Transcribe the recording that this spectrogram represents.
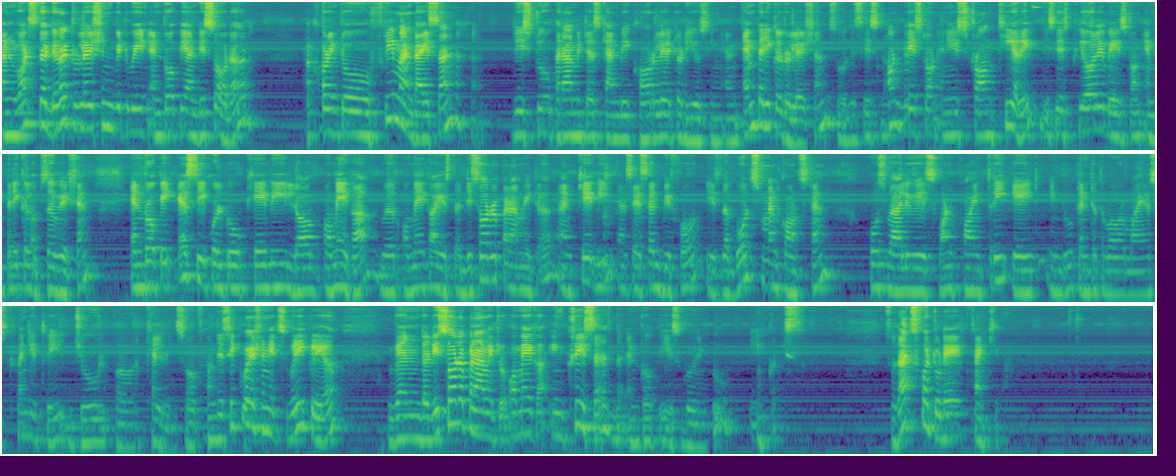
And what's the direct relation between entropy and disorder? According to Freeman Dyson these two parameters can be correlated using an empirical relation. So this is not based on any strong theory. This is purely based on empirical observation. Entropy S equal to Kb log omega, where omega is the disorder parameter and Kb, as I said before, is the Boltzmann constant whose value is 1.38 into 10 to the power minus 23 joule per Kelvin. So from this equation, it's very clear when the disorder parameter omega increases, the entropy is going to increase. So that's for today. Thank you.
